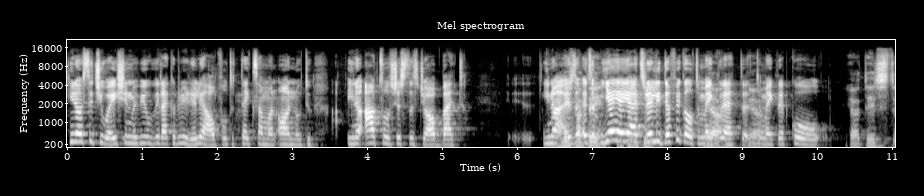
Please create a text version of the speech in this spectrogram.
you know situation where people be like it would be really helpful to take someone on or to you know outsource just this job but you know it's, it's a, yeah yeah yeah it's really difficult to make Yeah, that uh, yeah. to make that call Yeah, there's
